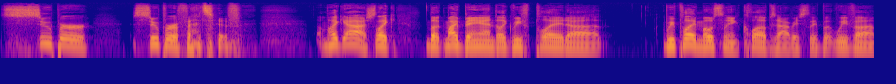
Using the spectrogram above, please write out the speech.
super super offensive. oh my gosh, like look, my band, like we've played uh we play mostly in clubs obviously, but we've uh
